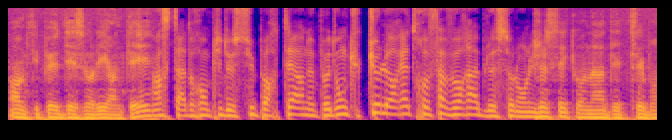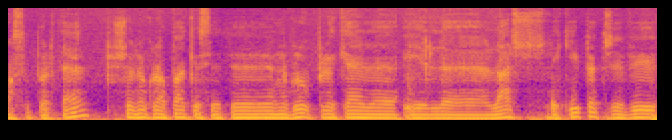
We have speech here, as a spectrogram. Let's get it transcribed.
un petit peu désorienté. Un stade rempli de supporters ne peut donc que leur être favorable selon lui. Je sais qu'on a des très bons supporters. Je ne crois pas que c'est un groupe lequel euh, il euh, lâche l'équipe. J'ai vu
